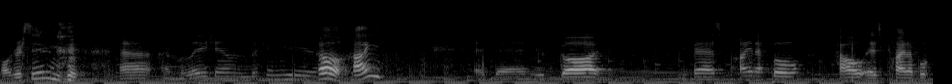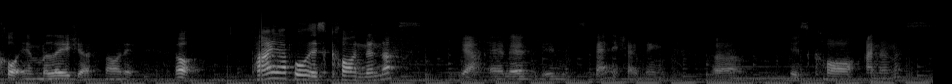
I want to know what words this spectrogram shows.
Order soon. uh, I'm Malaysian. Looking you. Oh hi. And then we've got Yves pineapple. How is pineapple called in Malaysia? Found it. Oh, pineapple is called nanas. Yeah, and then in Spanish, I think, uh, is called ananas,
